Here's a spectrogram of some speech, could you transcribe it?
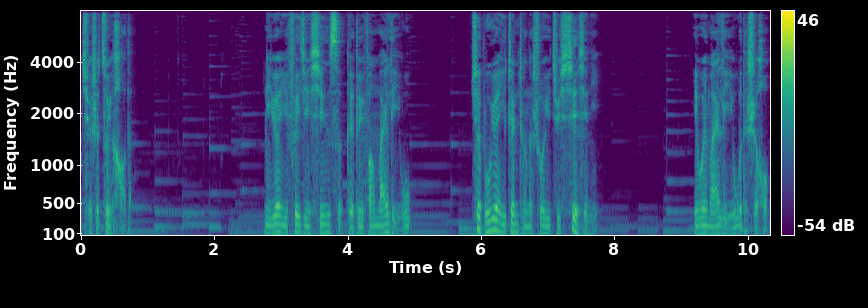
却是最好的。你愿意费尽心思给对方买礼物，却不愿意真诚的说一句谢谢你。因为买礼物的时候，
